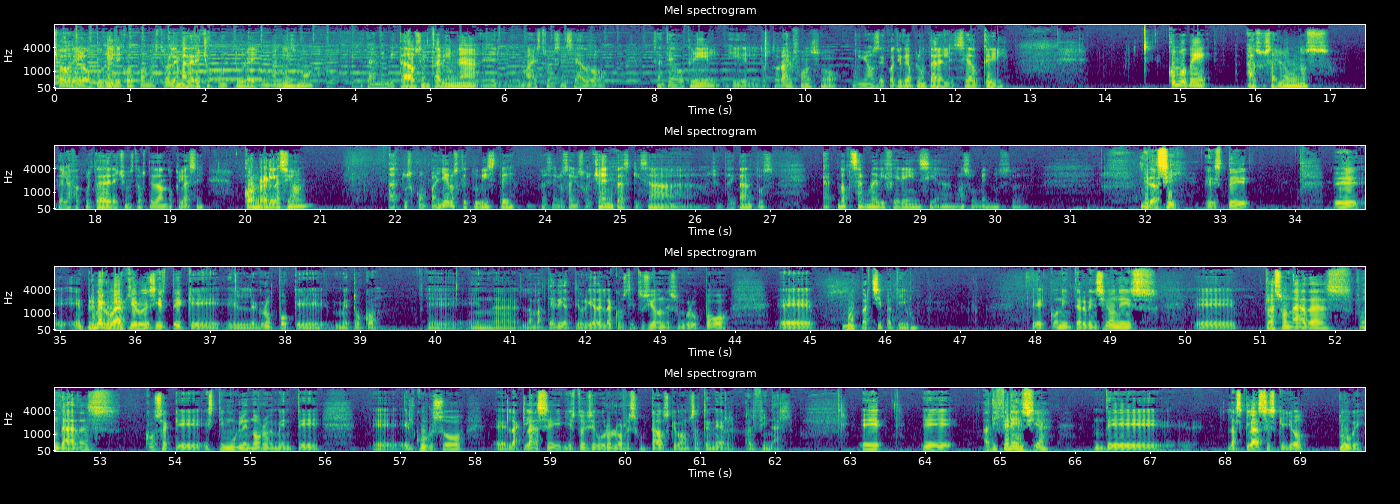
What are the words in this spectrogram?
Diálogo Jurídico, con nuestro lema Derecho, Cultura y Humanismo. Están invitados en cabina el maestro licenciado Santiago Krill y el doctor Alfonso Muñoz de Cot. Yo quería preguntar al licenciado Krill, ¿cómo ve a sus alumnos de la Facultad de Derecho, donde está usted dando clase, con relación a tus compañeros que tuviste pues, en los años 80, quizá ochenta y tantos? ¿Notas alguna diferencia, más o menos? Mira, sí. Este, eh, en primer lugar, quiero decirte que el grupo que me tocó eh, en uh, la materia teoría de la Constitución es un grupo eh, muy participativo, con intervenciones razonadas, fundadas, cosa que estimula enormemente el curso, la clase y estoy seguro los resultados que vamos a tener al final. Eh, a diferencia de las clases que yo tuve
